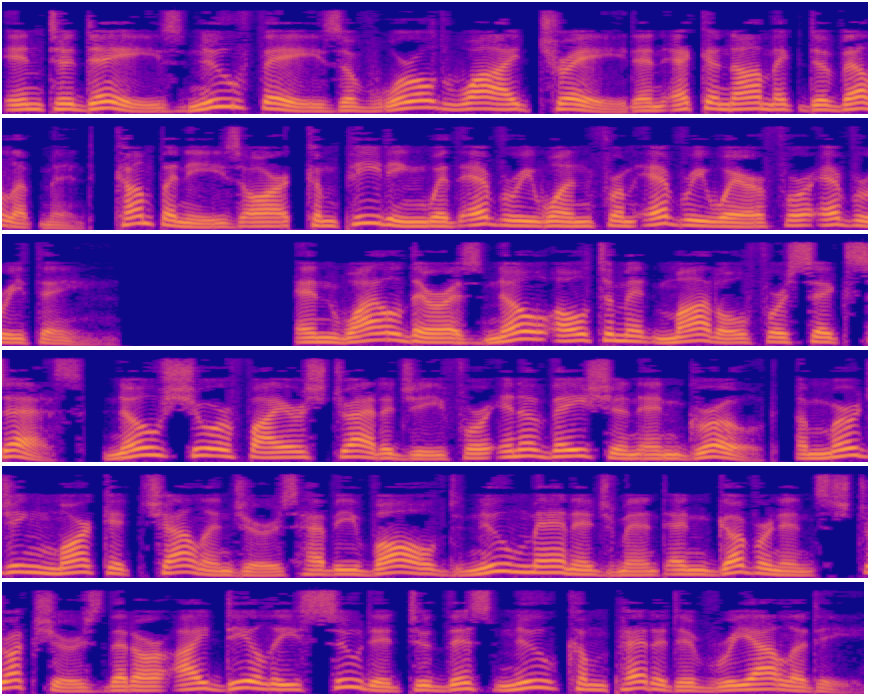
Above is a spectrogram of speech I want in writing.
In today's new phase of worldwide trade and economic development, companies are competing with everyone from everywhere for everything. And while there is no ultimate model for success, no surefire strategy for innovation and growth, emerging market challengers have evolved new management and governance structures that are ideally suited to this new competitive reality.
